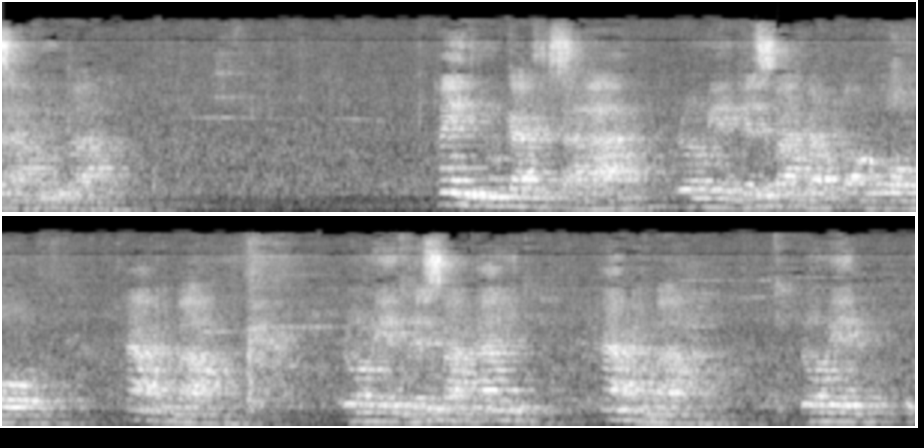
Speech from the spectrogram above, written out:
สามหมื่นบาท ให้ทุนการศึกษา โรงเรียนเทศบาลวัดปองโพห้าพันบาท โรงเรียนเทศบาลท่านห้าพันบาท โรงเรียนอุ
